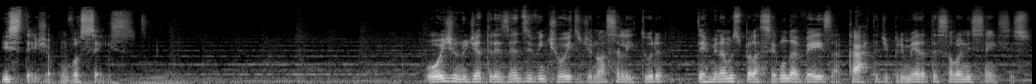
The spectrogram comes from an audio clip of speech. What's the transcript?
esteja com vocês. Hoje, no dia 328 de nossa leitura, terminamos pela segunda vez a carta de 1 Tessalonicenses.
